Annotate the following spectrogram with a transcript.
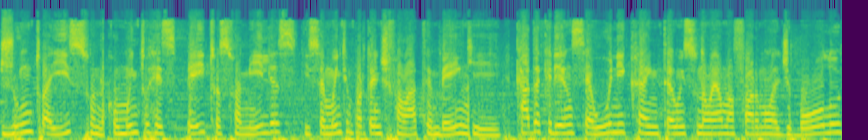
junto a isso, né? com muito respeito às famílias. Isso é muito importante falar também que cada criança é única, então isso não é uma fórmula de bolo,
